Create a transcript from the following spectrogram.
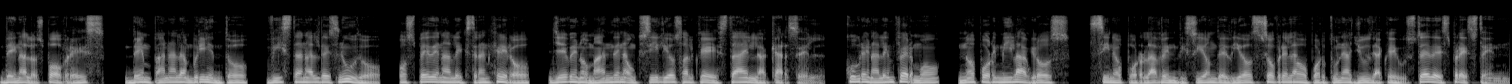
den a los pobres, den pan al hambriento, vistan al desnudo, hospeden al extranjero, lleven o manden auxilios al que está en la cárcel. Curen al enfermo, no por milagros, sino por la bendición de Dios sobre la oportuna ayuda que ustedes presten.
